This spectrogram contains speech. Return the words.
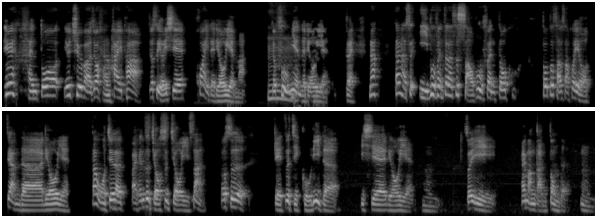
因为很多 YouTube 啊就很害怕，就是有一些坏的留言嘛，就负面的留言。对，那。当然是一部分，真的是少部分，都多多少少会有这样的留言，但我觉得百分之九十九以上都是给自己鼓励的一些留言，嗯，所以还蛮感动的，嗯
